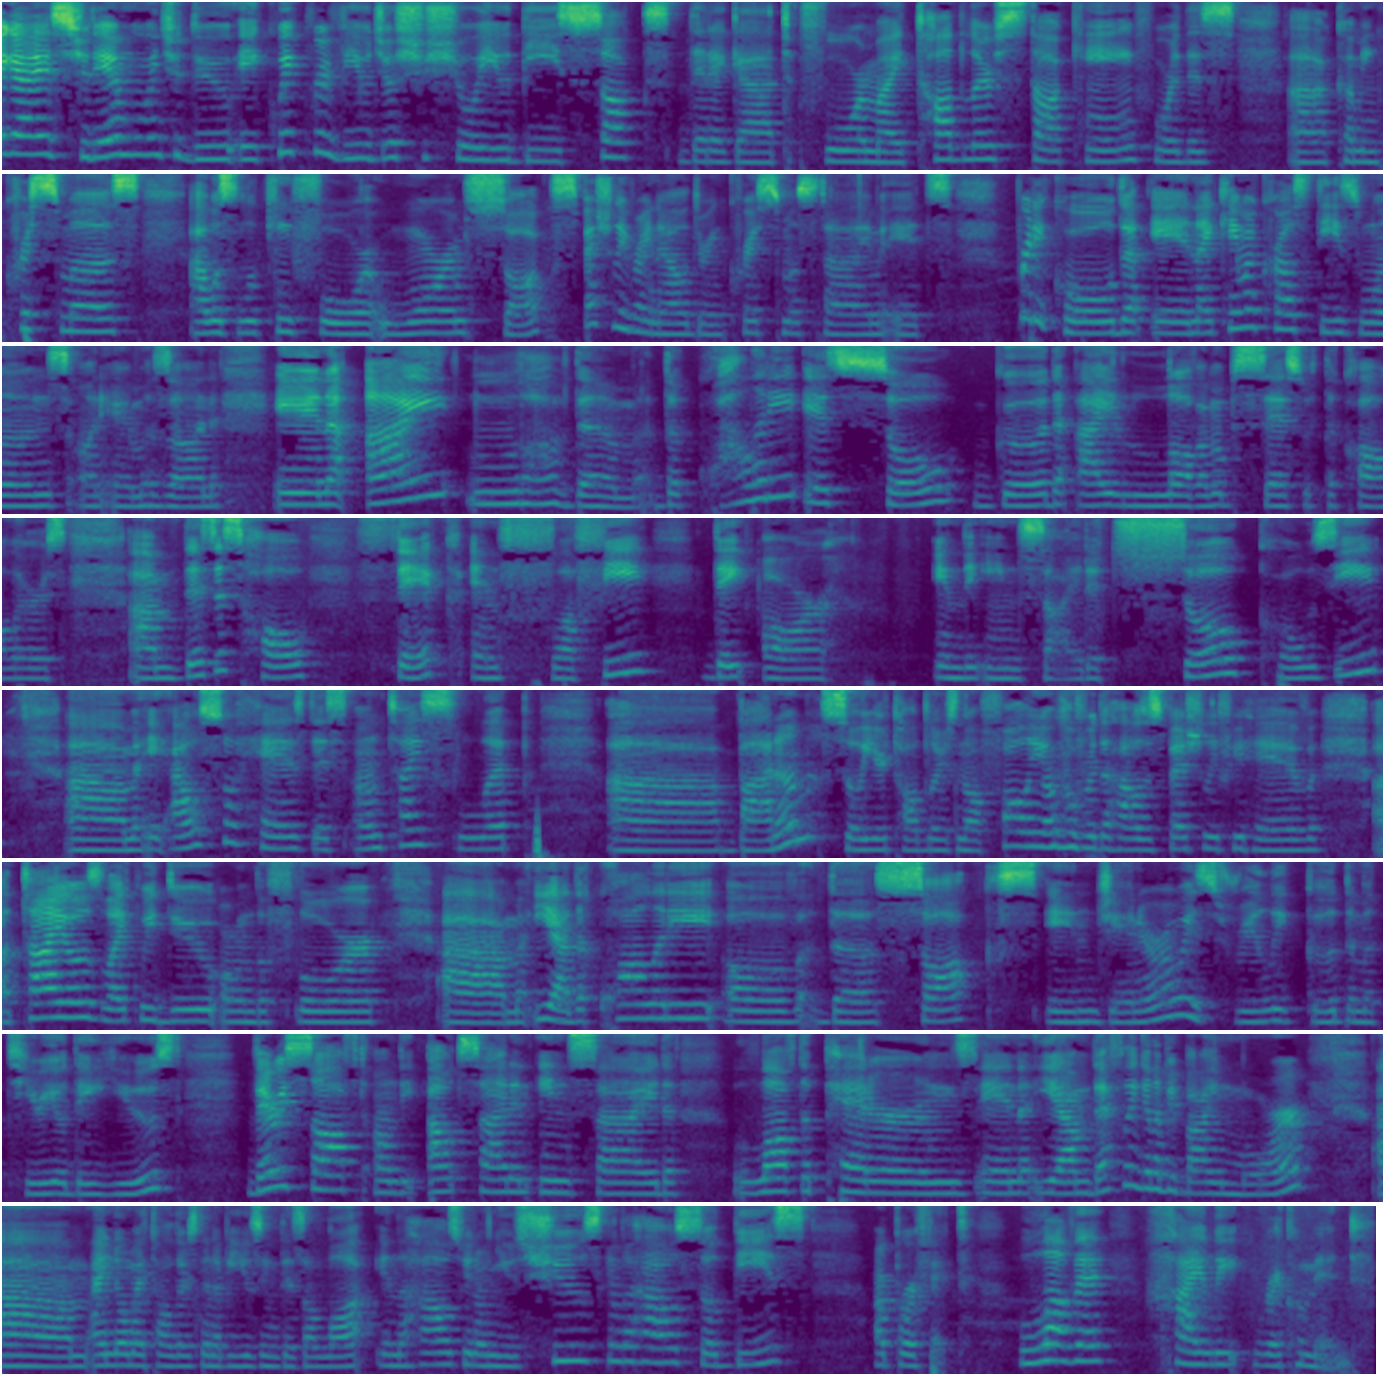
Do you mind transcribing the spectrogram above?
Hey guys, today I'm going to do a quick review just to show you the socks that I got for my toddler stocking for this uh, coming Christmas. I was looking for warm socks, especially right now during Christmas time. It's pretty cold and I came across these ones on Amazon and I love them. The quality is so good. I love, I'm obsessed with the colors. Um, this is how thick and fluffy they are in the inside. It's so cozy. Um, it also has this anti-slip uh, bottom so your toddler is not falling all over the house especially if you have uh, tiles like we do on the floor. Um, yeah the quality of the socks in general is really good the material they used. Very soft on the outside and inside. Love the patterns and yeah i'm definitely gonna be buying more. Um, i know my toddler is gonna be using this a lot in the house. We don't use shoes in the house so these are perfect. Love it. Highly recommend.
